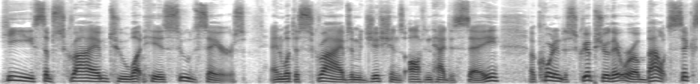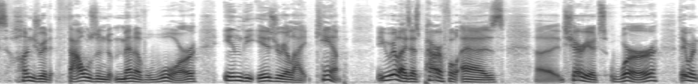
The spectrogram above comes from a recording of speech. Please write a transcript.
he subscribed to what his soothsayers and what the scribes and magicians often had to say. According to scripture, there were about 600,000 men of war in the Israelite camp you realize as powerful as uh, chariots were, they were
